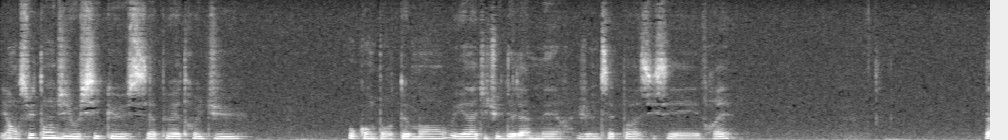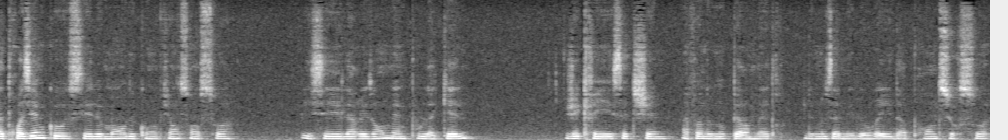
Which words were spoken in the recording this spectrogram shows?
Et ensuite, on dit aussi que ça peut être dû au comportement et à l'attitude de la mère. Je ne sais pas si c'est vrai. La troisième cause, c'est le manque de confiance en soi. Et c'est la raison même pour laquelle j'ai créé cette chaîne, afin de nous permettre de nous améliorer et d'apprendre sur soi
